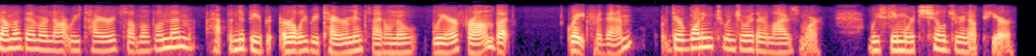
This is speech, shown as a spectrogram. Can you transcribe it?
some of them are not retired. Some of them happen to be early retirements. I don't know where from, but great for them. They're wanting to enjoy their lives more. We see more children up here.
